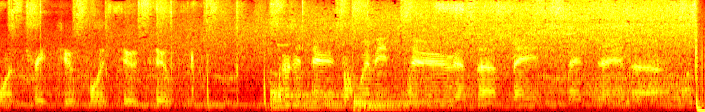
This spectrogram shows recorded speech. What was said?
132.22. 32, 22, and then main, maintain, uh,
